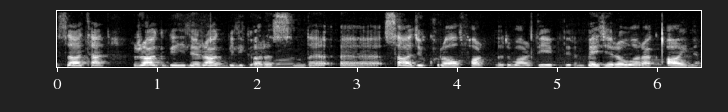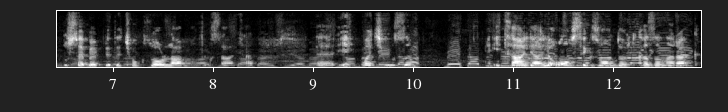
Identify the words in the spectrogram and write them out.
Zaten rugby ile rugbylik arasında sadece kural farkları var diyebilirim. Beceri olarak aynı. Bu sebeple de çok zorlanmadık zaten. İlk maçımızı İtalya ile 18-14 kazanarak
